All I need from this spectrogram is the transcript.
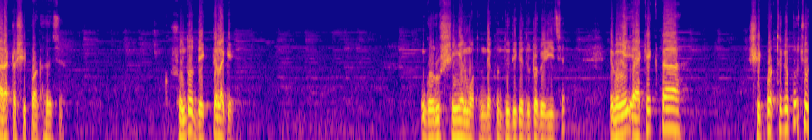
আর একটা শিটপট হয়েছে। সুন্দর দেখতে লাগে। গরুর শিঙের মতন। দেখুন, দুদিকে দুটো বেরিয়েছে। এবং এই এক একটা শিটপট থেকে প্রচুর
